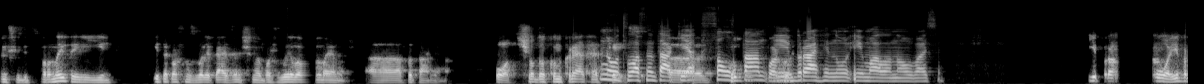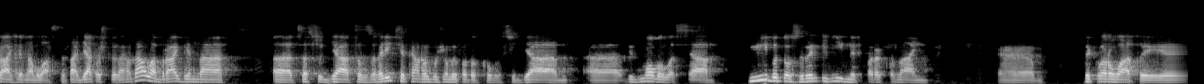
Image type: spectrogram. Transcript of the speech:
тим, щоб відсторонити її, і також не зволікає з іншими важливими е, питаннями. От щодо конкретних ну, от, власне так. Я Салтан тут і Брагіну і мала на увазі. і про о, і Брагіна, власне, так, дякую, що нагадала. Брагіна е, це суддя, це взагалі цікавий дуже випадок, коли суддя е, відмовилася, нібито з релігійних переконань е, декларувати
